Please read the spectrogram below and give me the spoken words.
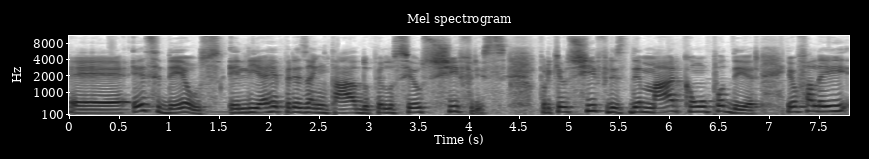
É, esse deus, ele é representado pelos seus chifres, porque os chifres demarcam o poder. Eu falei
